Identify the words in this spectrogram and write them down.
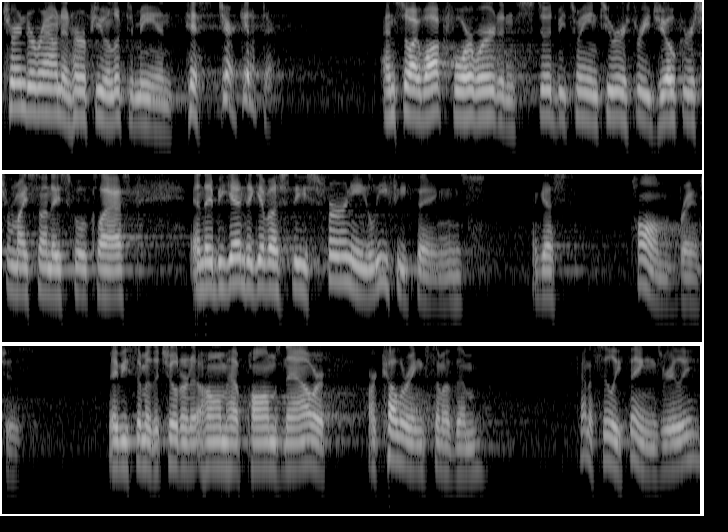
turned around in her pew and looked at me and hissed, Jared, get up there. And so I walked forward and stood between two or three jokers from my Sunday school class, and they began to give us these ferny, leafy things, I guess palm branches. Maybe some of the children at home have palms now or are coloring some of them. Kind of silly things, really.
